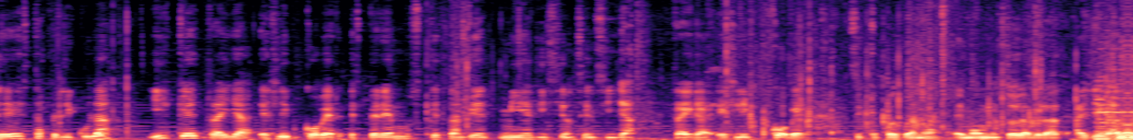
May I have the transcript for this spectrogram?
de esta película y que traía slip cover. Esperemos que también mi edición sencilla traiga slip cover. Así que pues bueno, el momento de la verdad ha llegado.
